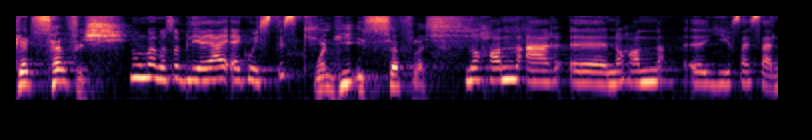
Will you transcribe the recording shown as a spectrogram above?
get selfish Noen ganger så blir jeg egoistisk when he is selfless. når han, er, uh, når han uh, gir seg selv.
